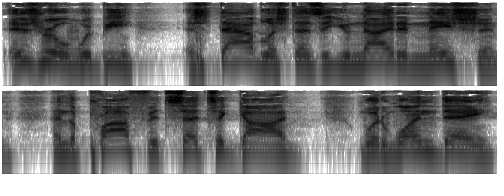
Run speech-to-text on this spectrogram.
Israel would be established as a united nation and the prophet said to God would one day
